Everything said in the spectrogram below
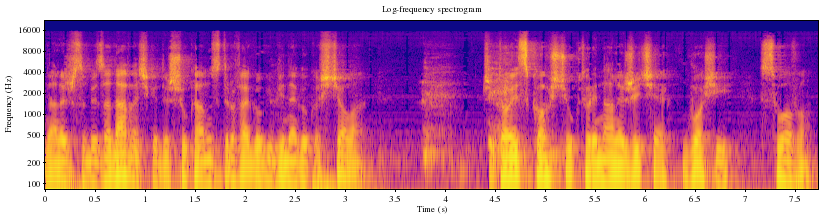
należy sobie zadawać, kiedy szukam zdrowego biblijnego kościoła. Czy to jest kościół, który należycie głosi słowo?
